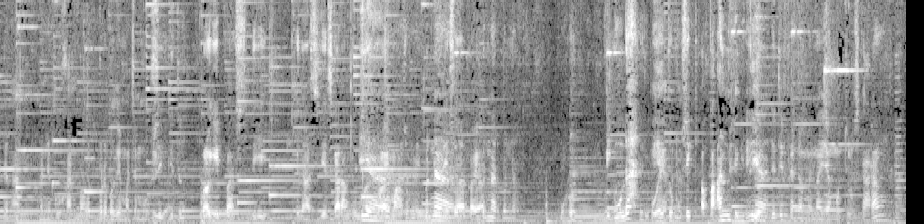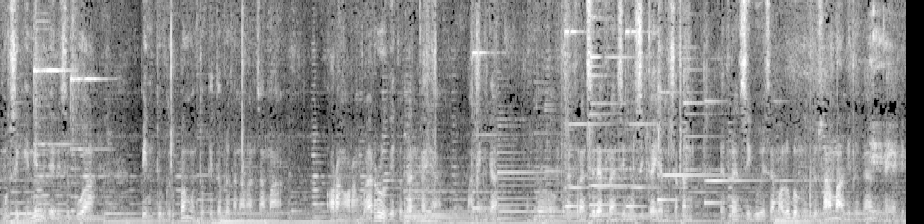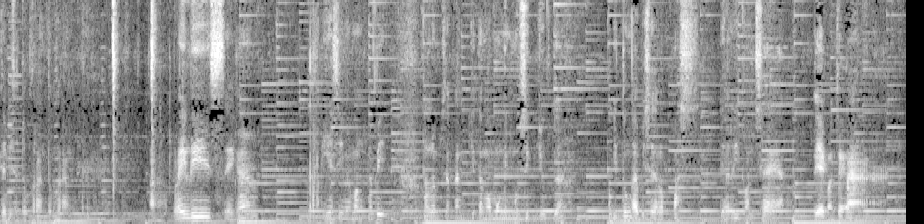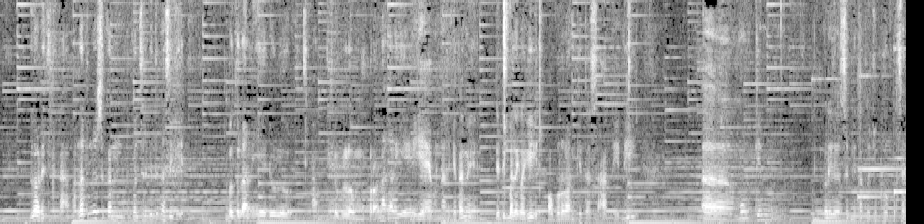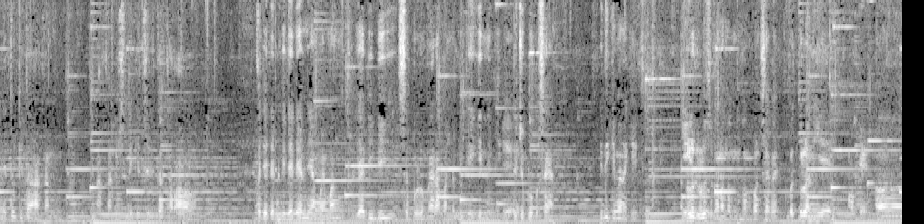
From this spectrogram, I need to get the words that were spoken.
dengan menyuguhkan banget berbagai macam musik Iya. gitu. Apalagi pas di generasi dia sekarang tuh mulai, Iya, mulai masuk nih di benar. Indonesia kayak benar benar. Bingung dah Iya. itu musik apaan deh gitu iya ya jadi fenomena yang muncul sekarang musik ini menjadi sebuah pintu gerbang untuk kita berkenalan sama orang-orang baru gitu kan kayak paling enggak untuk referensi-referensi musik kayak misalkan referensi gue sama lu belum tentu sama gitu kan Iya. kayak kita bisa tukeran-tukeran uh, playlist ya kan iya sih memang tapi kalau misalkan kita ngomongin musik juga itu nggak bisa lepas dari konser iya konser Nah, lu ada cerita apa? Lu dulu suka konser gitu gak sih? Kebetulan iya dulu Oke. sebelum corona kali ya Iya benar kita nih. Jadi balik lagi obrolan kita saat ini eh, mungkin sekitar 70% itu kita akan akan sedikit cerita soal kejadian-kejadian yang memang terjadi di sebelum era pandemi kayak gini nih. Iya. 70%. Jadi gimana Ki? Lu dulu suka nonton, nonton konser ya? kebetulan iya Oke. Eh,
